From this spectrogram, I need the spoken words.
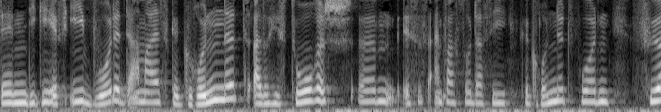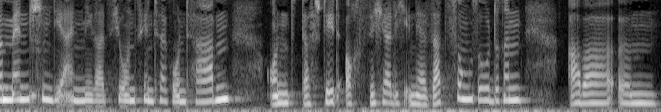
denn die GFI wurde damals gegründet, also historisch ähm, ist es einfach so, dass sie gegründet wurden für Menschen, die einen Migrationshintergrund haben. Und das steht auch sicherlich in der Satzung so drin, aber ähm,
